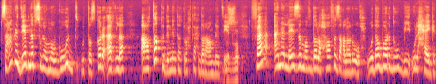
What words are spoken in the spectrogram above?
بس عمرو دياب نفسه لو موجود والتذكرة أغلى أعتقد إن أنت هتروح تحضر عمرو دياب. بالظبط. فأنا لازم أفضل أحافظ على الروح وده برضو بيقول حاجة.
